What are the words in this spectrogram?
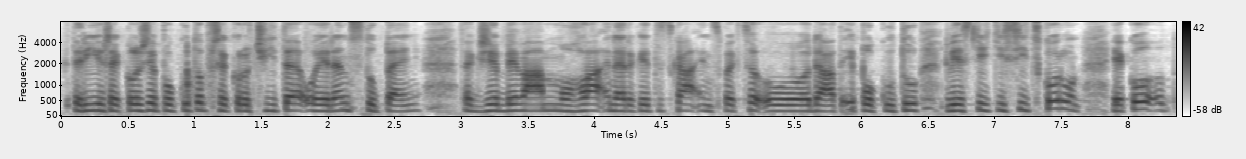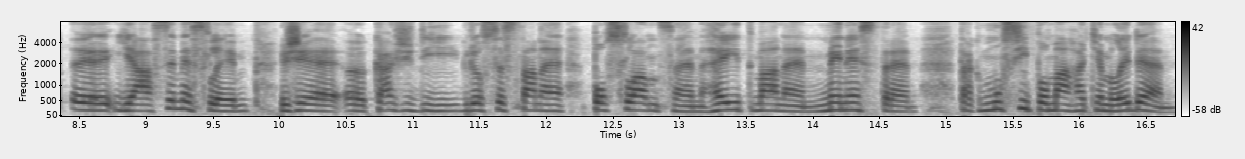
který řekl, že pokud to překročíte o jeden stupeň, takže by vám mohla energetická inspekce dát i pokutu 200 tisíc korun. Jako e, já si myslím, že e, každý, kdo se stane poslancem, hejtmanem, ministrem, tak musí pomáhat těm lidem.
